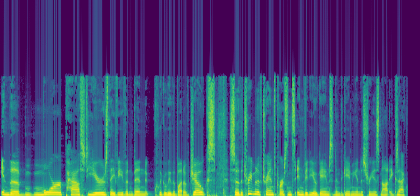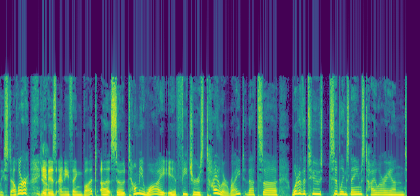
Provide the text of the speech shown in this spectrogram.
In the more past years, they've even been clearly the butt of jokes. So the treatment of trans persons in video games and in the gaming industry is not exactly stellar. Yeah. It is anything but. Uh, so tell me why it features Tyler, right? That's uh, what are the two siblings' names? Tyler and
